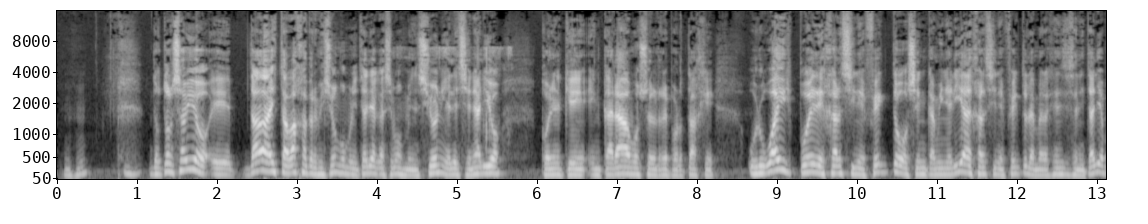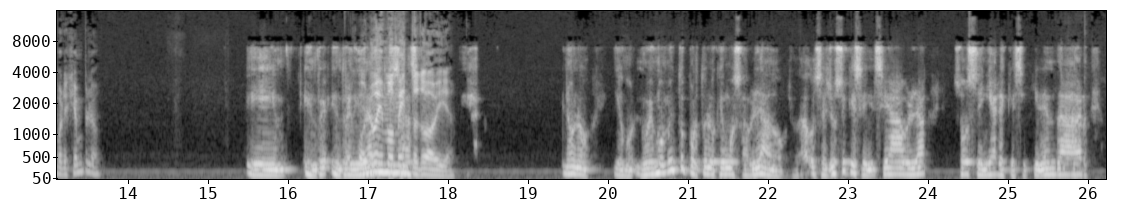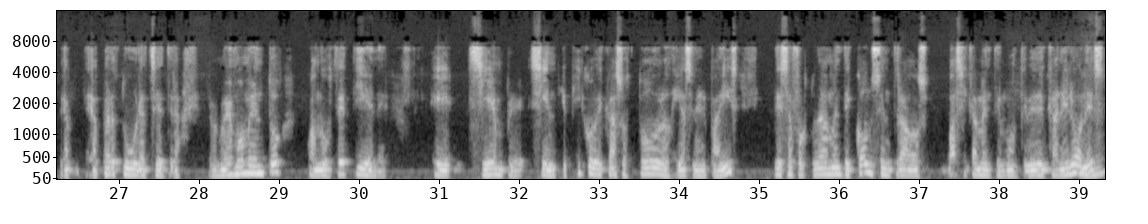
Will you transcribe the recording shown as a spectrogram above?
Doctor Sabio, eh, dada esta baja transmisión comunitaria que hacemos mención y el escenario con el que encarábamos el reportaje, ¿Uruguay puede dejar sin efecto o se encaminaría a dejar sin efecto la emergencia sanitaria, por ejemplo? Eh, en, realidad... ¿O no es momento todavía? No, no, digamos, no es momento por todo lo que hemos hablado, ¿verdad? O sea, yo sé que se, habla, son señales que se quieren dar, de, apertura, etcétera, pero no es momento cuando usted tiene eh, siempre ciento y pico de casos todos los días en el país desafortunadamente concentrados básicamente en Montevideo y Canelones,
